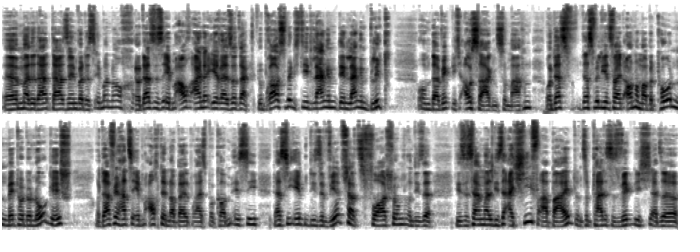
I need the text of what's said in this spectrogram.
Ähm, also da, da sehen wir das immer noch. Und das ist eben auch einer ihrer sozusagen, du brauchst wirklich die langen, den langen Blick, um da wirklich Aussagen zu machen. Und das, das will ich jetzt halt auch nochmal betonen, methodologisch und dafür hat sie eben auch den Nobelpreis bekommen, ist sie, dass sie eben diese Wirtschaftsforschung und diese, diese, sagen wir mal, diese Archivarbeit, und zum Teil ist es wirklich, also,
